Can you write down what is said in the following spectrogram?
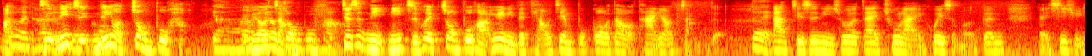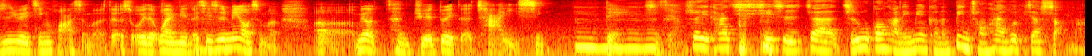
啊，只你只你有种不好，有没有长不好？就是你你只会种不好，因为你的条件不够到它要长的。对，那其实你说再出来会什么跟呃吸取日月精华什么的所谓的外面的，其实没有什么呃没有很绝对的差异性。嗯，对，是这样。所以它其实，在植物工厂里面，可能病虫害会比较少嘛。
